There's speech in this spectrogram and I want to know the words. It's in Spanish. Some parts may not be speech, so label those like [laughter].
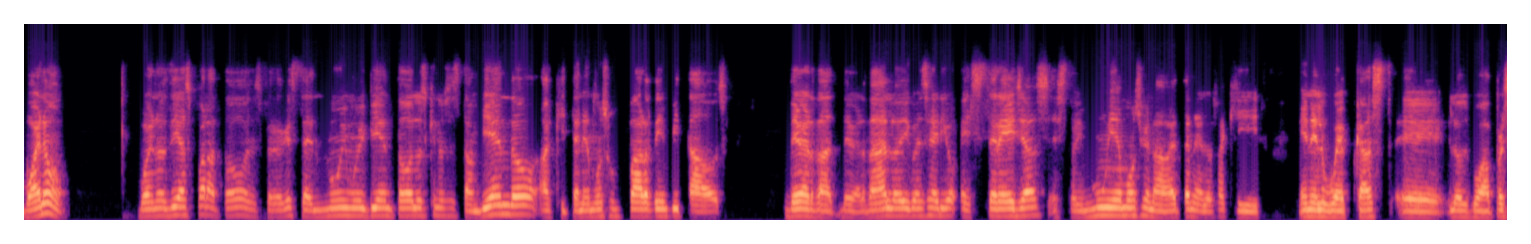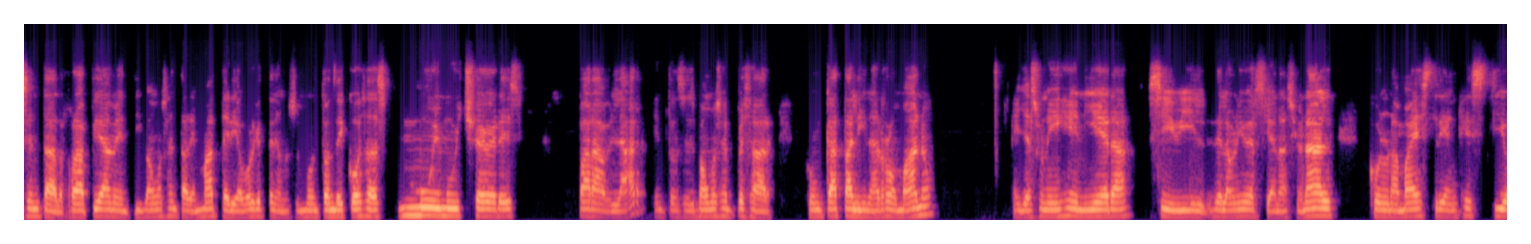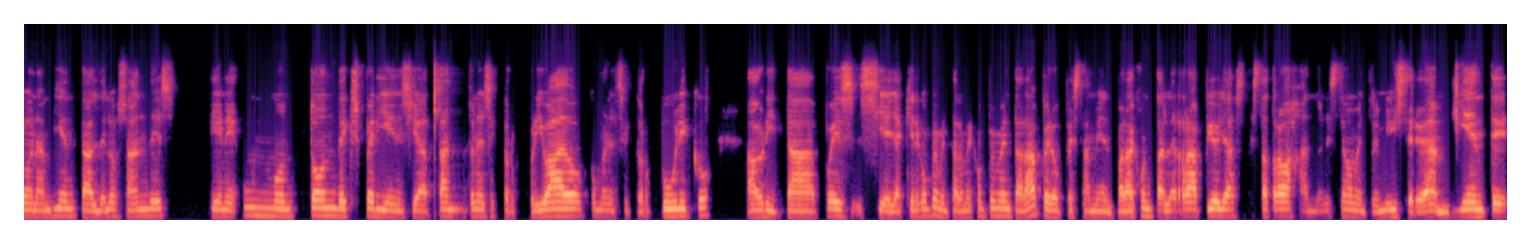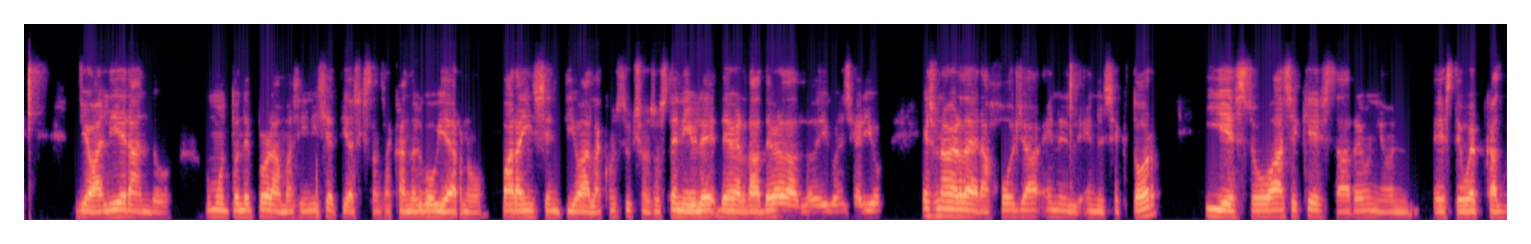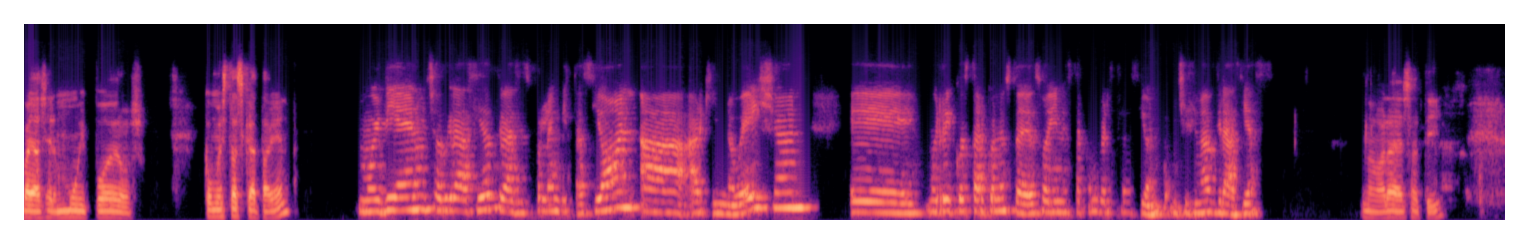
Bueno, buenos días para todos. Espero que estén muy, muy bien todos los que nos están viendo. Aquí tenemos un par de invitados. De verdad, de verdad, lo digo en serio, estrellas. Estoy muy emocionado de tenerlos aquí en el webcast. Eh, los voy a presentar rápidamente y vamos a entrar en materia porque tenemos un montón de cosas muy, muy chéveres para hablar. Entonces vamos a empezar con Catalina Romano. Ella es una ingeniera civil de la Universidad Nacional con una maestría en gestión ambiental de los Andes, tiene un montón de experiencia tanto en el sector privado como en el sector público. Ahorita, pues, si ella quiere complementarme, complementará, pero pues también para contarle rápido, ya está trabajando en este momento en el Ministerio de Ambiente, lleva liderando un montón de programas e iniciativas que están sacando el gobierno para incentivar la construcción sostenible. De verdad, de verdad, lo digo en serio, es una verdadera joya en el, en el sector y esto hace que esta reunión, este webcast vaya a ser muy poderoso. ¿Cómo estás, Cata? ¿Bien? Muy bien, muchas gracias. Gracias por la invitación a Arc Innovation. Eh, muy rico estar con ustedes hoy en esta conversación. Muchísimas gracias. No, gracias a ti.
